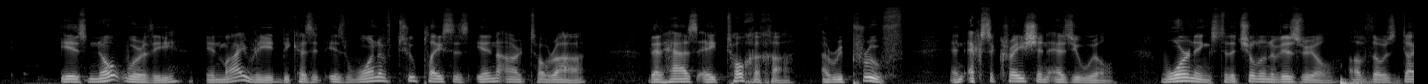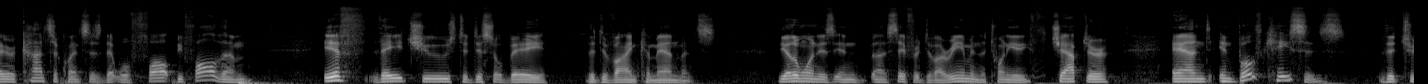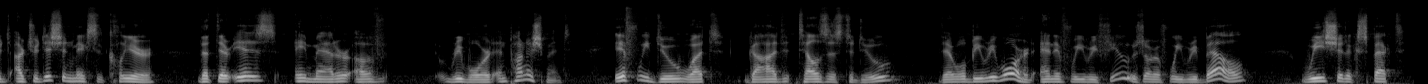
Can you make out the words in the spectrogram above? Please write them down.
is noteworthy in my read because it is one of two places in our Torah that has a tochacha, a reproof, an execration, as you will, warnings to the children of Israel of those dire consequences that will fall, befall them if they choose to disobey the divine commandments. The other one is in uh, Sefer Devarim in the 28th chapter. And in both cases, tra- our tradition makes it clear that there is a matter of reward and punishment. If we do what God tells us to do, there will be reward. And if we refuse or if we rebel, we should expect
